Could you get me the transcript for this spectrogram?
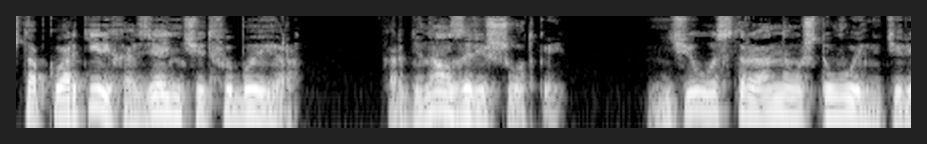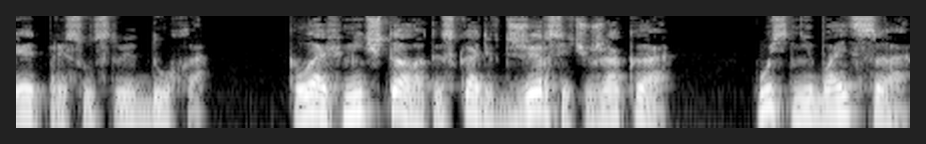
В штаб-квартире хозяйничает ФБР. Кардинал за решеткой. Ничего странного, что воины теряют присутствие духа. Клайв мечтал отыскать в Джерси чужака. Пусть не бойца,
